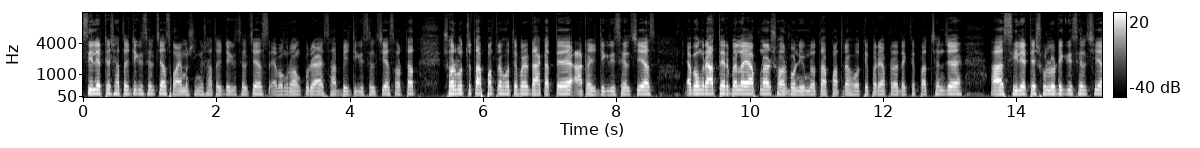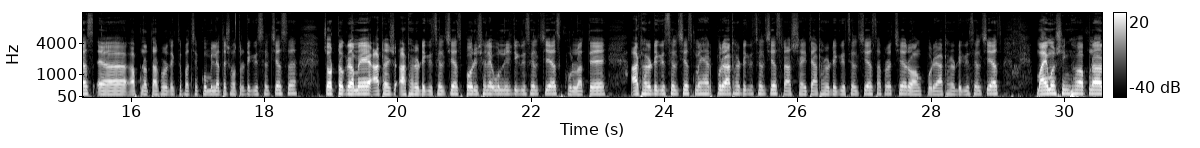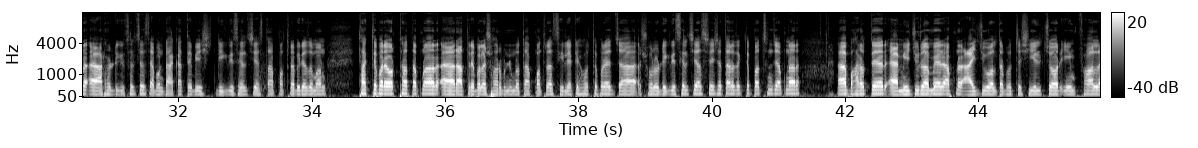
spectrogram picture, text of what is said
সিলেটে সাতাশ ডিগ্রি সেলসিয়াস, ময়মনসিংহে সাতাশ ডিগ্রি সেলসিয়াস এবং রংপুরে ছাব্বিশ ডিগ্রি সেলসিয়াস। অর্থাৎ সর্বোচ্চ তাপমাত্রা হতে পারে ঢাকাতে আঠাশ ডিগ্রি সেলসিয়াস। এবং রাতের বেলায় আপনার সর্বনিম্ন তাপমাত্রা হতে পারে। আপনারা দেখতে পাচ্ছেন যে সিলেটে ষোলো ডিগ্রি সেলসিয়াস আপনার তারপরে দেখতে পাচ্ছেন কুমিল্লাতে সতেরো ডিগ্রি সেলসিয়াস, চট্টগ্রামে আঠাশ, আঠারো ডিগ্রি সেলসিয়াস, বরিশালে উনিশ ডিগ্রি সেলসিয়াস, খুলনাতে আঠারো ডিগ্রি সেলসিয়াস, মেহেরপুরে আঠারো ডিগ্রি সেলসিয়াস, রাজশাহীতে আঠারো ডিগ্রি সেলসিয়াস, তারপর হচ্ছে রংপুরে আঠারো ডিগ্রি সেলসিয়াস, ময়মনসিংহ আপনার আঠারো ডিগ্রি সেলসিয়াস এবং ঢাকাতে বিশ ডিগ্রি সেলসিয়াস তাপমাত্রা বিরাজমান থাকতে পারে। অর্থাৎ আপনার রাত্রেবেলা সর্বনিম্ন তাপমাত্রা সিলেটে হতে পারে, যা ষোলো ডিগ্রি সেলসিয়াস সেই সাথে আরও দেখতে পাচ্ছেন যে আপনার ভারতের মিজোরামের আপনার আইজুয়াল তারপর হচ্ছে শিলচর ইমফাল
